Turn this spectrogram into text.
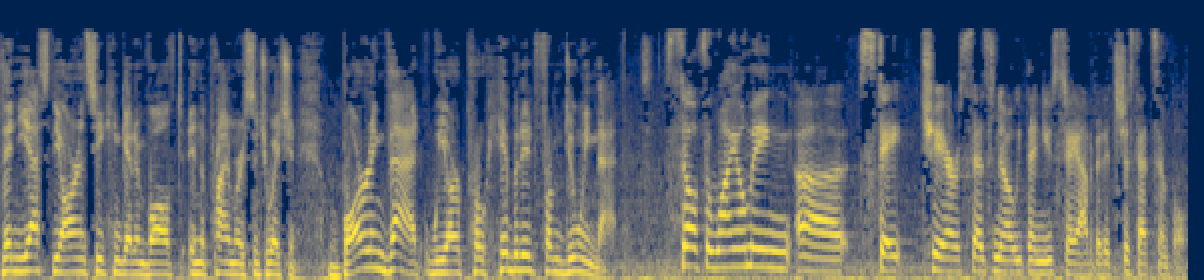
then yes, the RNC can get involved in the primary situation. Barring that, we are prohibited from doing that. So if the Wyoming uh, state chair says no, then you stay out of it. It's just that simple.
